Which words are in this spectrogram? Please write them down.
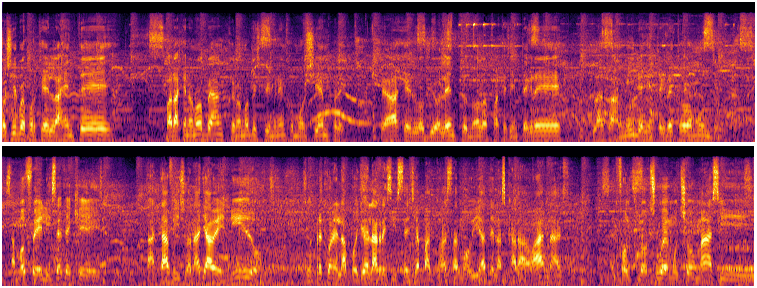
No sirve porque la gente, para que no nos vean, que no nos discriminen como siempre, que, haga que los violentos, ¿no? para que se integre la familia, se integre todo el mundo. Estamos felices de que tanta afición haya venido, siempre con el apoyo de la resistencia para todas estas movidas de las caravanas. El folclore sube mucho más y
